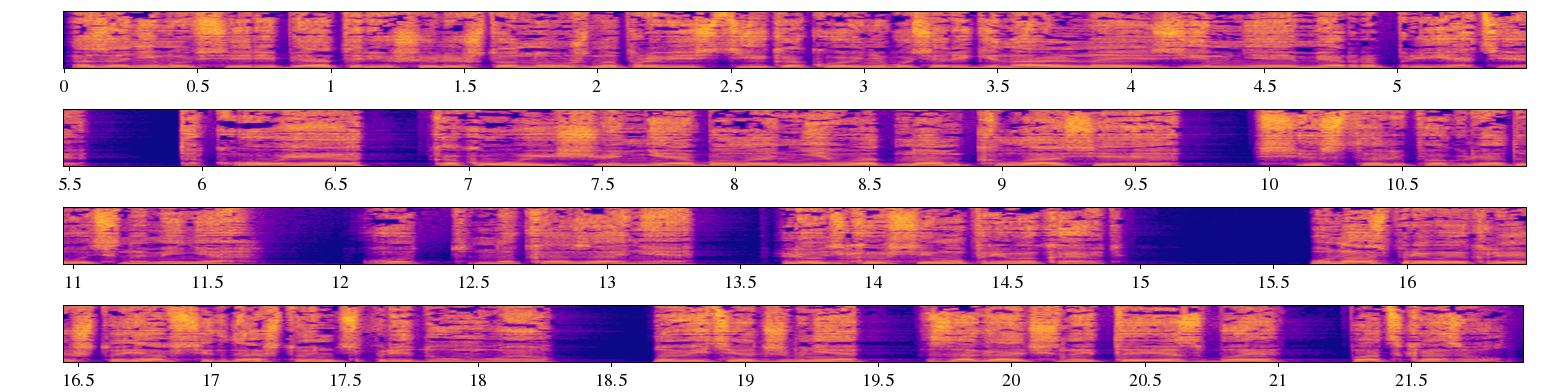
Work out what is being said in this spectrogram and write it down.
а за ним и все ребята решили, что нужно провести какое-нибудь оригинальное зимнее мероприятие. Такое, какого еще не было ни в одном классе. Все стали поглядывать на меня. Вот наказание. Люди ко всему привыкают. У нас привыкли, что я всегда что-нибудь придумываю. Но ведь это же мне загадочный ТСБ подсказывал.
